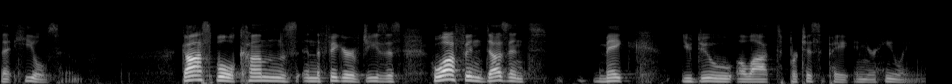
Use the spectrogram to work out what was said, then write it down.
that heals him. Gospel comes in the figure of Jesus, who often doesn't make you do a lot to participate in your healing.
